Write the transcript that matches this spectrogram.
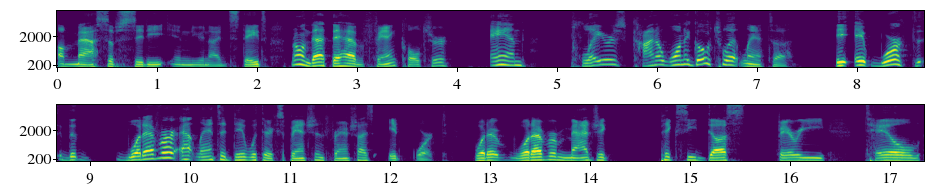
a massive city in the United States. Not only that, they have a fan culture, and players kind of want to go to Atlanta. It, it worked. The, whatever Atlanta did with their expansion franchise, it worked. Whatever whatever magic, pixie dust, fairy tale,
